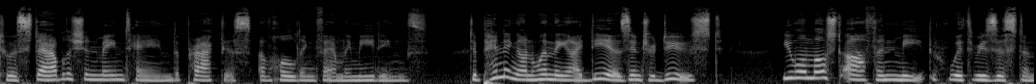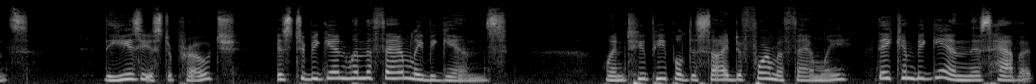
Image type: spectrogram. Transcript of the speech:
to establish and maintain the practice of holding family meetings. Depending on when the idea is introduced, you will most often meet with resistance. The easiest approach is to begin when the family begins. When two people decide to form a family, they can begin this habit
